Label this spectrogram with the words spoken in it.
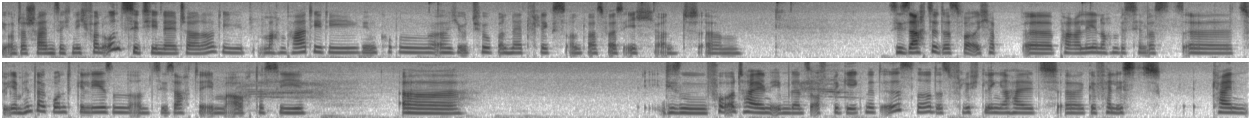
die unterscheiden sich nicht von uns, die Teenager. Ne? Die machen Party, die, gucken äh, YouTube und Netflix und was weiß ich. Und ähm, sie sagte, das war, ich habe äh, parallel noch ein bisschen was äh, zu ihrem Hintergrund gelesen und sie sagte eben auch, dass sie äh, diesen Vorurteilen eben ganz oft begegnet ist, ne, dass Flüchtlinge halt äh, gefälligst kein,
